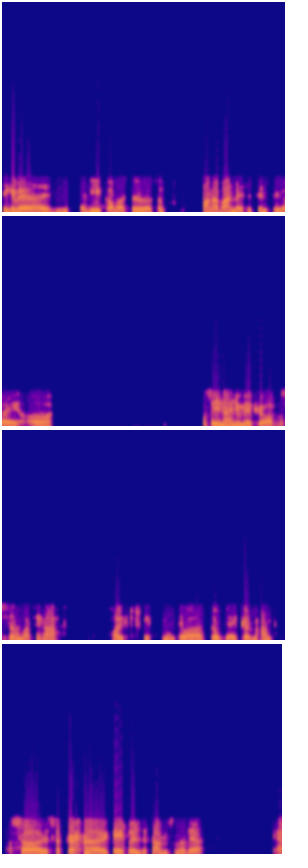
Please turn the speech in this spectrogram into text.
det kan være, at, at vi ikke kommer afsted, og så brænder jeg bare en masse tændstikker af, og, og så ender han jo med at køre op, og så sidder man bare og tænker, ah, hold kæft, man, det var dumt, jeg ikke kørte med ham. Og så, så gør Gabriel det samme, sådan noget der, ja,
